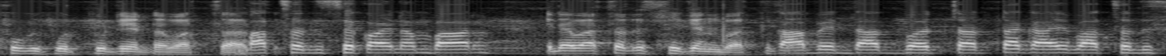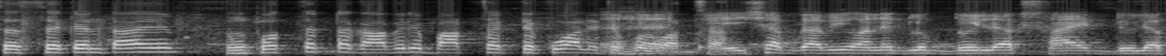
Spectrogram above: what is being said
খুবই ফুটফুটি একটা বাচ্চা আছে। বাচ্চা দিচ্ছে কয় নাম্বার? এটা বাচ্চাদের সেকেন্ড বাচ্চা। গাবের দাঁত বয়স চারটা গায়ে বাচ্চা দিচ্ছে সেকেন্ড টাইম এবং প্রত্যেকটা গাবের বাচ্চা একটা কোয়ালিটি ফুল হ্যাঁ, বাচ্চা। এইসব গাবি অনেক লোক দুই লাখ ষাট দুই লাখ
